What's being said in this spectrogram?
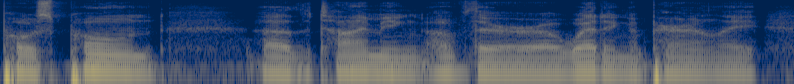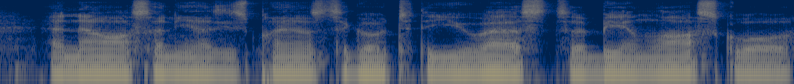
postpone uh, the timing of their uh, wedding, apparently and now all of a sudden he has these plans to go to the U.S. to be in law school.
